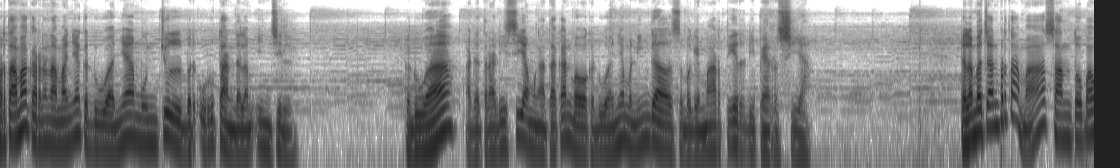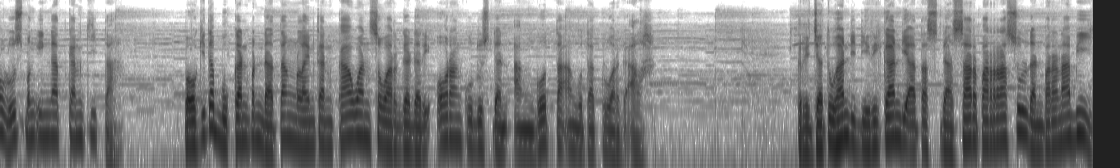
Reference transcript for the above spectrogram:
Pertama karena namanya keduanya muncul berurutan dalam Injil. Kedua, ada tradisi yang mengatakan bahwa keduanya meninggal sebagai martir di Persia. Dalam bacaan pertama, Santo Paulus mengingatkan kita bahwa kita bukan pendatang melainkan kawan sewarga dari orang kudus dan anggota-anggota keluarga Allah. Gereja Tuhan didirikan di atas dasar para rasul dan para nabi,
